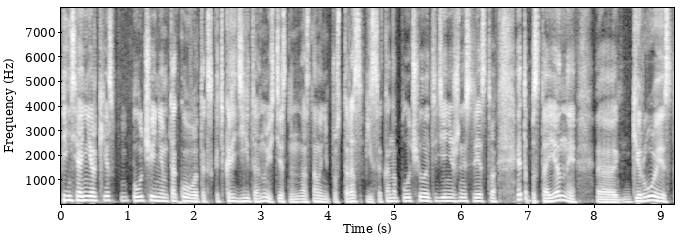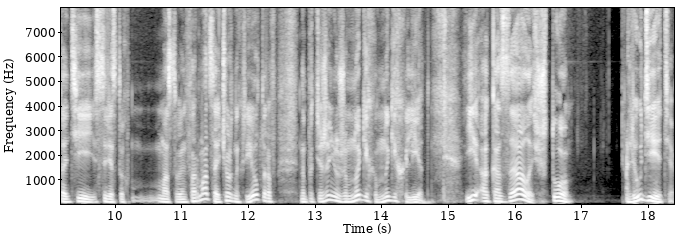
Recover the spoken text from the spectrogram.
пенсионерки с получением такого, так сказать, кредита, ну, естественно, на основании просто расписок она получила эти денежные средства, это постоянные э, герои статей в средствах массовой информации, о черных риэлторов на протяжении уже многих и многих лет. И оказалось, что люди эти,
